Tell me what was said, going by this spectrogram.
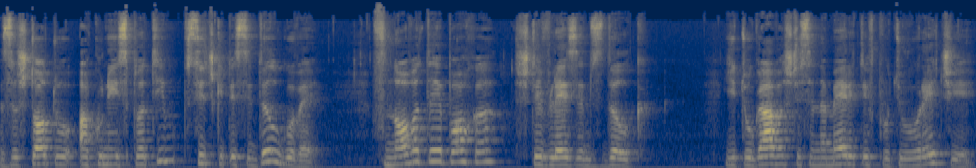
Защото ако не изплатим всичките си дългове, в новата епоха ще влезем с дълг. И тогава ще се намерите в противоречие.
